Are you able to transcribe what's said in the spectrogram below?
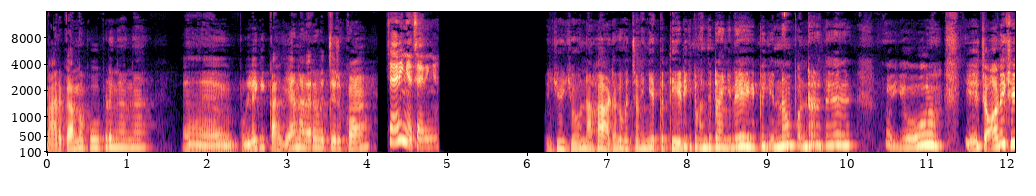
மறக்காம கூப்பிடுங்கங்க. பிள்ளைக்கு கல்யாணம் வேற வச்சிருக்கோம். சரிங்க சரிங்க. ஐயோ நகை அடகு வச்சவங்க இப்ப தேடிக்கிட்டு வந்துட்டாங்களே. இப்ப என்ன பண்றது? ஐயோ ஏ ஜானகி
